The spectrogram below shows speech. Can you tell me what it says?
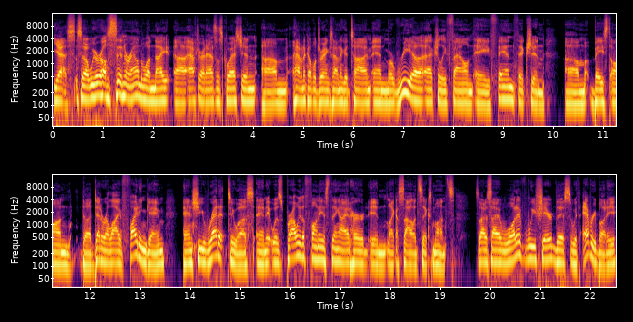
Yes. So we were all sitting around one night uh, after I'd asked this question, um, having a couple drinks, having a good time, and Maria actually found a fan fiction um, based on the Dead or Alive fighting game, and she read it to us, and it was probably the funniest thing I had heard in like a solid six months. So I decided, what if we shared this with everybody?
